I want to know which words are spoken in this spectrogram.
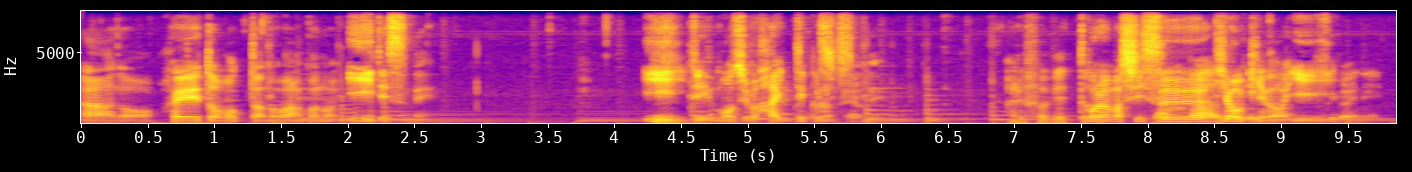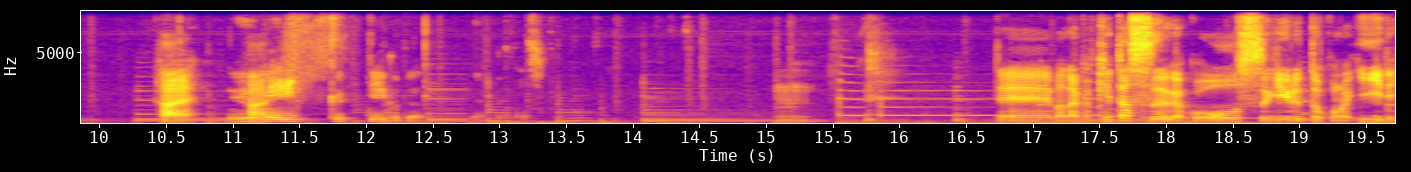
あのへえと思ったのはこの E ですね E っていう文字は入ってくるんですよねアルファベット。これはまあ指数表記のす E ごいね。はい、ヌーメリックっていうことだね。なんか確かうん、でまあなんか桁数がこう多すぎるとこの E で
